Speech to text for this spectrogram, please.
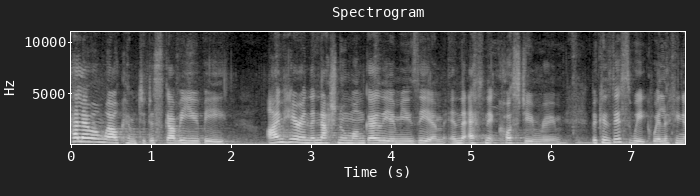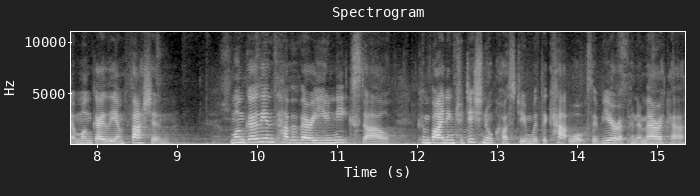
Hello and welcome to Discover UB. I'm here in the National Mongolia Museum in the Ethnic Costume Room because this week we're looking at Mongolian fashion. Mongolians have a very unique style, combining traditional costume with the catwalks of Europe and America.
